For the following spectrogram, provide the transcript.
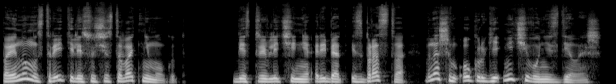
По-иному строители существовать не могут. Без привлечения ребят из братства в нашем округе ничего не сделаешь.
